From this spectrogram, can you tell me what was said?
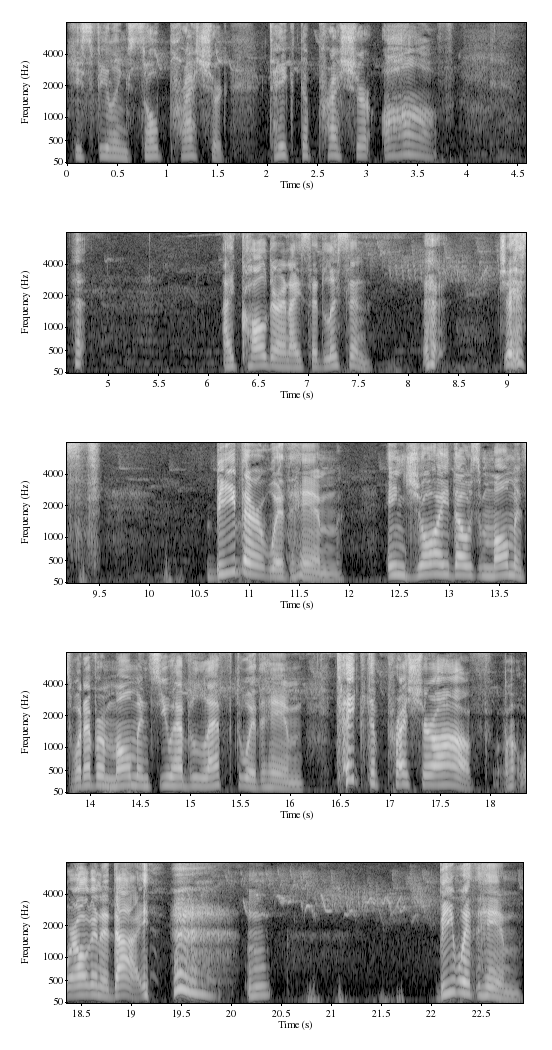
He's feeling so pressured. Take the pressure off. I called her and I said, listen, just be there with him. Enjoy those moments, whatever moments you have left with Him. Take the pressure off. We're all going to die. Hmm? Be with Him.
